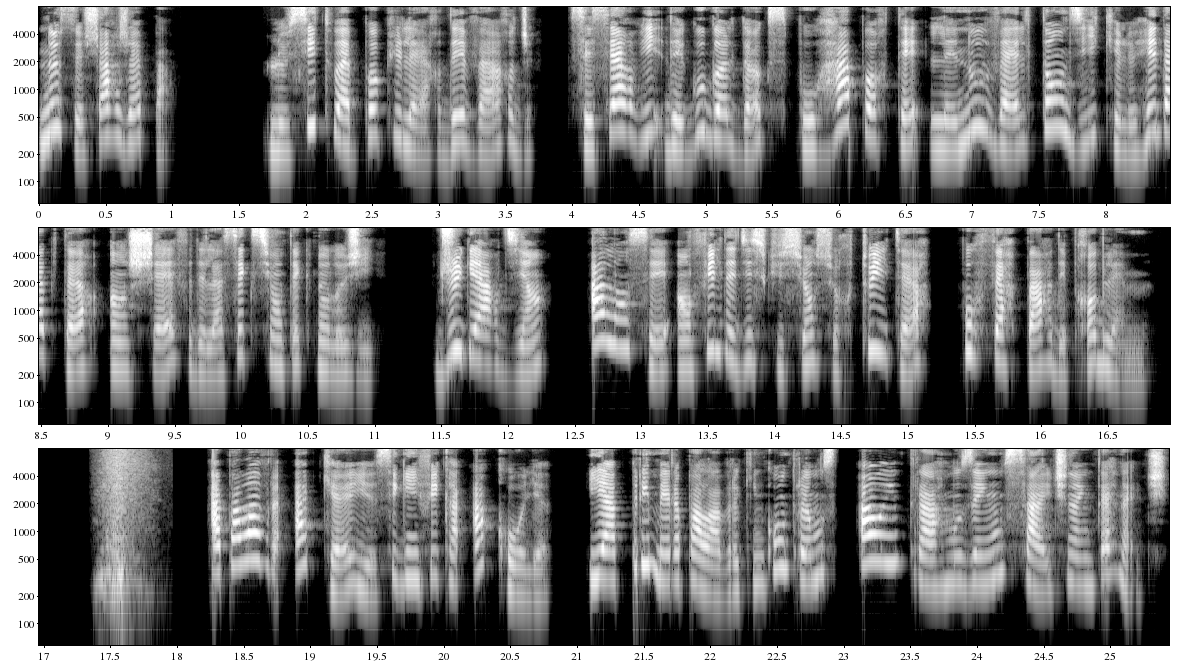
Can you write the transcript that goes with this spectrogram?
ne se chargeait pas. Le site web populaire Verge s'est servi des Google Docs pour rapporter les nouvelles tandis que le rédacteur en chef de la section technologie du Gardien a lancé un fil de discussion sur Twitter pour faire part des problèmes. A palavra accueil significa acolha e é a primeira palavra que encontramos ao entrarmos em um site na internet.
